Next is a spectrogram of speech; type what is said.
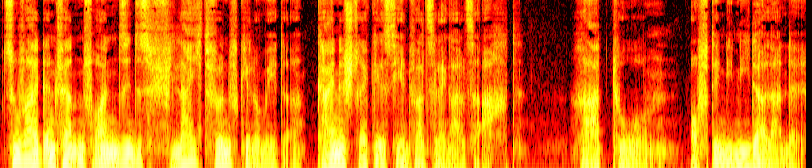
Zu weit entfernten Freunden sind es vielleicht fünf Kilometer. Keine Strecke ist jedenfalls länger als acht. Radtouren, oft in die Niederlande.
